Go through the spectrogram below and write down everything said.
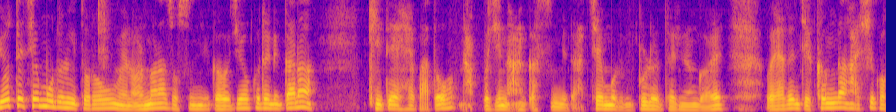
요때 재물운이 들어오면 얼마나 좋습니까. 그죠? 그러니까는 기대해봐도 나쁘진 않을 것 같습니다. 재물은 불러드리는 걸. 왜 하든지 건강하시고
